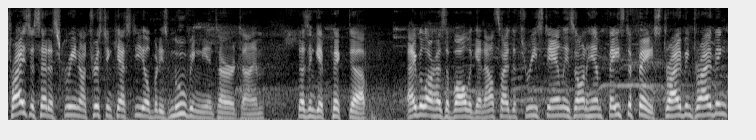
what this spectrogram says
Tries to set a screen on Tristan Castile, but he's moving the entire time. Doesn't get picked up. Aguilar has the ball again outside the three. Stanley's on him face to face. Driving, driving.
